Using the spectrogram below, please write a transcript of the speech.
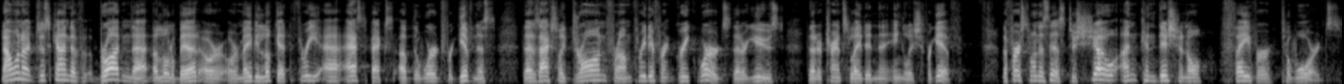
Now, I want to just kind of broaden that a little bit, or, or maybe look at three aspects of the word forgiveness that is actually drawn from three different Greek words that are used that are translated into English forgive. The first one is this to show unconditional favor towards.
